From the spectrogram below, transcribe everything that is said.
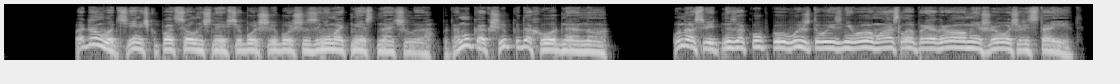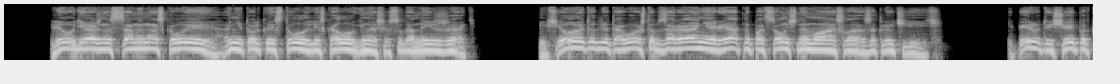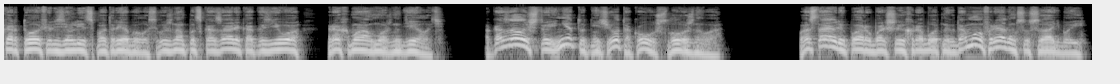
Потом вот семечко подсолнечное все больше и больше занимать место начало, потому как шибко доходное оно. У нас ведь на закупку выжатого из него масла при огромнейшей очередь стоит. Люди аж с самой Москвы, а не только из Тула или из Калуги наши сюда наезжать. И все это для того, чтобы заранее ряд на подсолнечное масло заключить. Теперь вот еще и под картофель землиц потребовалось. Вы же нам подсказали, как из его крахмал можно делать. Оказалось, что и нет тут ничего такого уж сложного. Поставили пару больших работных домов рядом с усадьбой.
